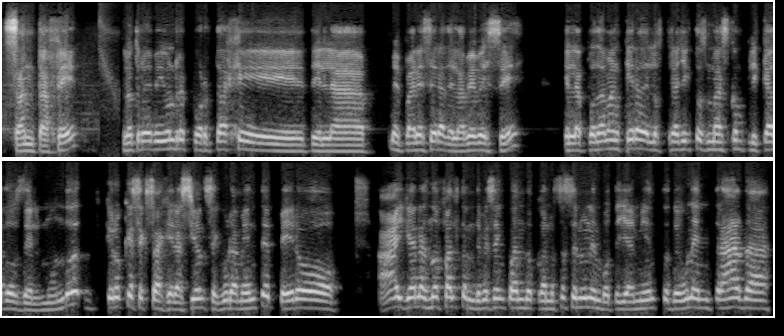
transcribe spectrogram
Santa Fe. El otro día vi un reportaje de la me parece era de la BBC, que la apodaban que era de los trayectos más complicados del mundo. Creo que es exageración seguramente, pero hay ganas no faltan de vez en cuando cuando estás en un embotellamiento de una entrada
